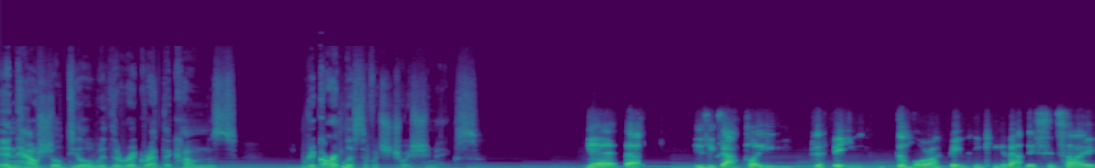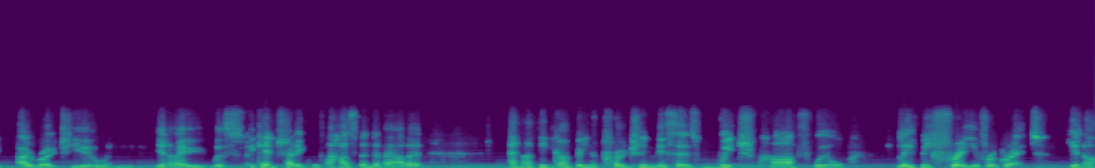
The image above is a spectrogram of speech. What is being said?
and how she'll deal with the regret that comes regardless of which choice she makes. Yeah, that is exactly the thing. The more I've been thinking about this since I, I wrote to you and, you know, was again chatting with my husband about it. And I think I've been approaching this as which path will leave me free of regret. You know,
